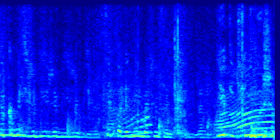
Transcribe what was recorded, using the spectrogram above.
только ближе, ближе, ближе, ближе. Все под одним большим зонтиком. Юки чуть выше.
